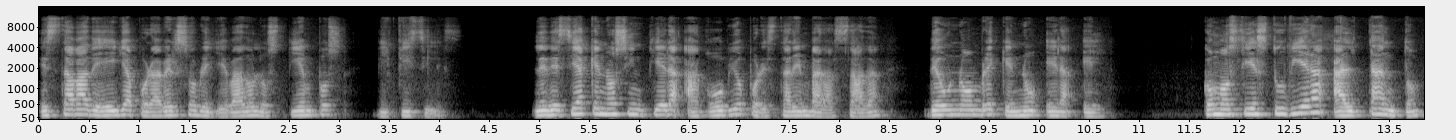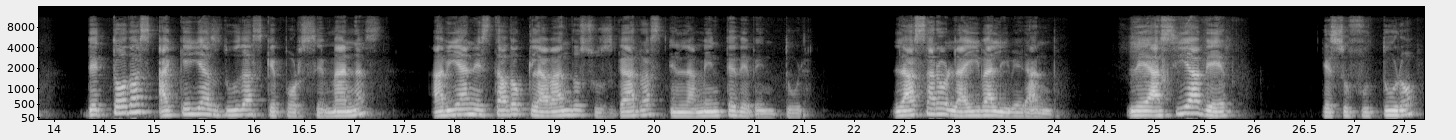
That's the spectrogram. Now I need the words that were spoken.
estaba de ella por haber sobrellevado los tiempos difíciles. Le decía que no sintiera agobio por estar embarazada de un hombre que no era él, como si estuviera al tanto de todas aquellas dudas que por semanas habían estado clavando sus garras en la mente de Ventura. Lázaro la iba liberando. Le hacía ver que su futuro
